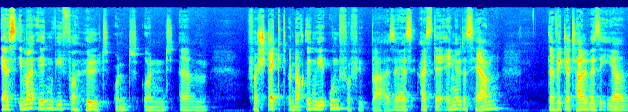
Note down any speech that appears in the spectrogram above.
er ist immer irgendwie verhüllt und, und ähm, versteckt und auch irgendwie unverfügbar. Also er ist als der Engel des Herrn, da wirkt er teilweise eher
